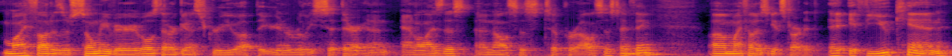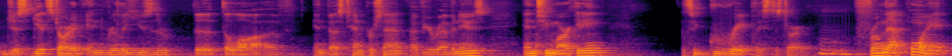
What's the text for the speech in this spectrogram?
my thought is there's so many variables that are going to screw you up that you're going to really sit there and analyze this analysis to paralysis type thing. Um, my thought is get started. If you can just get started and really use the, the, the law of invest 10% of your revenues into marketing, that's a great place to start. From that point,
